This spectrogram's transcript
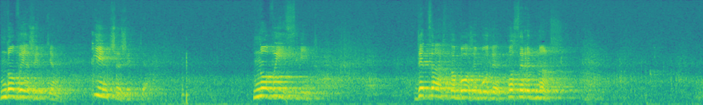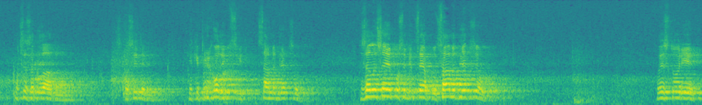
нове життя, інше життя, новий світ, де Царство Боже буде посеред нас. Оце закладено Спасителем, який приходить у світ саме для цього. Залишає по собі церкву саме для цього. В історії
